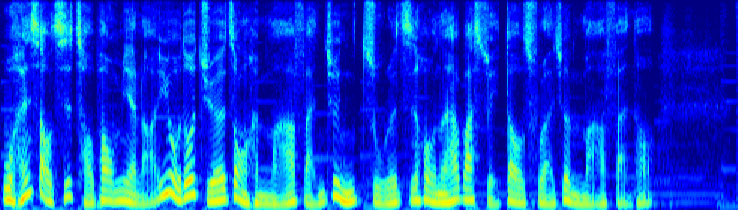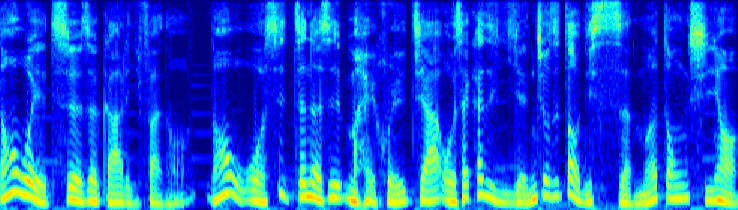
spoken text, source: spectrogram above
我很少吃炒泡面啦，因为我都觉得这种很麻烦。就你煮了之后呢，要把水倒出来就很麻烦哦。然后我也吃了这咖喱饭哦，然后我是真的是买回家，我才开始研究这到底什么东西哦。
